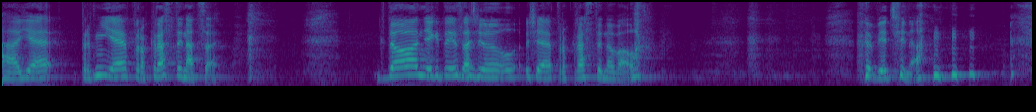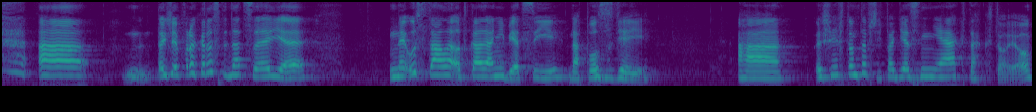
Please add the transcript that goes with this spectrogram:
uh, je, první je prokrastinace. Kdo někdy zažil, že prokrastinoval? Většina. A takže prokrastinace je neustále odkládání věcí na později. A že v tomto případě zní nějak takto, jo.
